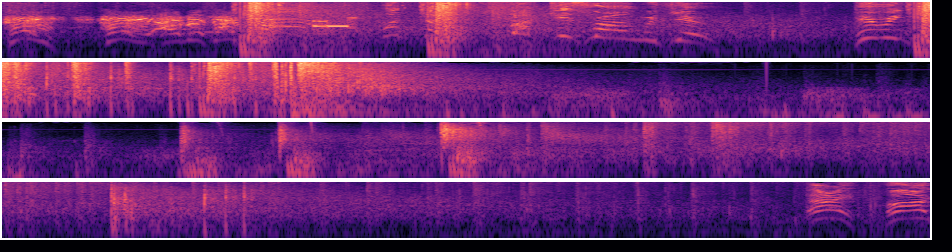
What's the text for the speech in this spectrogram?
Hey, hey, I was at What the fuck is wrong with you? Here we go! Hey! Oh,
